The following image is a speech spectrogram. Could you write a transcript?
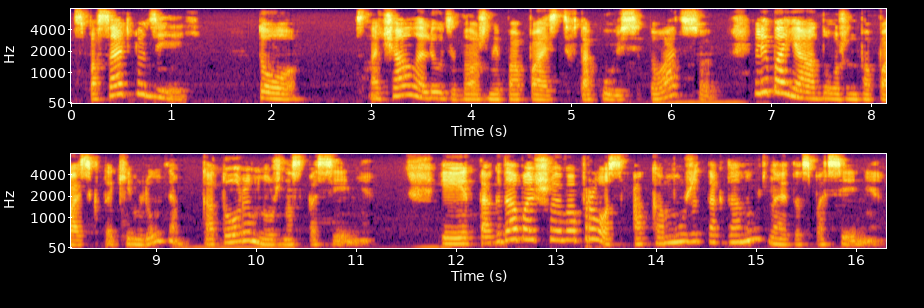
спасать людей, то Сначала люди должны попасть в такую ситуацию, либо я должен попасть к таким людям, которым нужно спасение. И тогда большой вопрос, а кому же тогда нужно это спасение?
